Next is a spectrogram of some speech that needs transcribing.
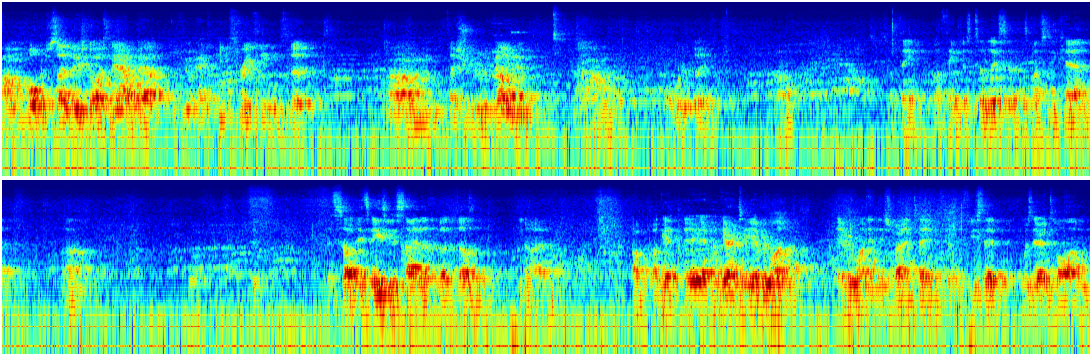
um, what would you say to these guys now about you had to pick three things that um, they should really value? Um, what would it be? oh, I think I think just to listen as much as you can. Um, it, it's so it's easy to say that, but it doesn't. You know, I, I get I guarantee everyone everyone in the Australian team. If you said, was there a time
